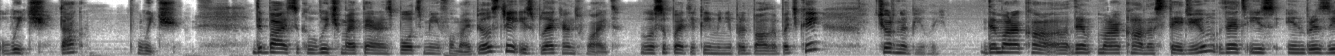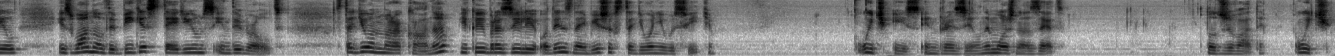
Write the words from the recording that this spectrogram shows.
which, так? Which? The bicycle which my parents bought me for my birthday is black and white. Велосипед, який мені придбали батьки, чорно-білий. The, Maraca, the Maracana Stadium that is in Brazil is one of the biggest stadiums in the world. Стадіон Маракана, який в Бразилії один з найбільших стадіонів у світі. Which is in Brazil. Не можна Z тут вживати. Which.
